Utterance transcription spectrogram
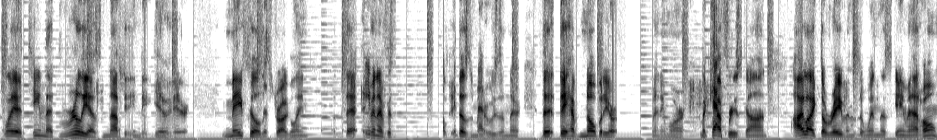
play a team that really has nothing to give here. Mayfield is struggling. That, even if it, it doesn't matter who's in there, they, they have nobody anymore. McCaffrey's gone. I like the Ravens to win this game at home.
